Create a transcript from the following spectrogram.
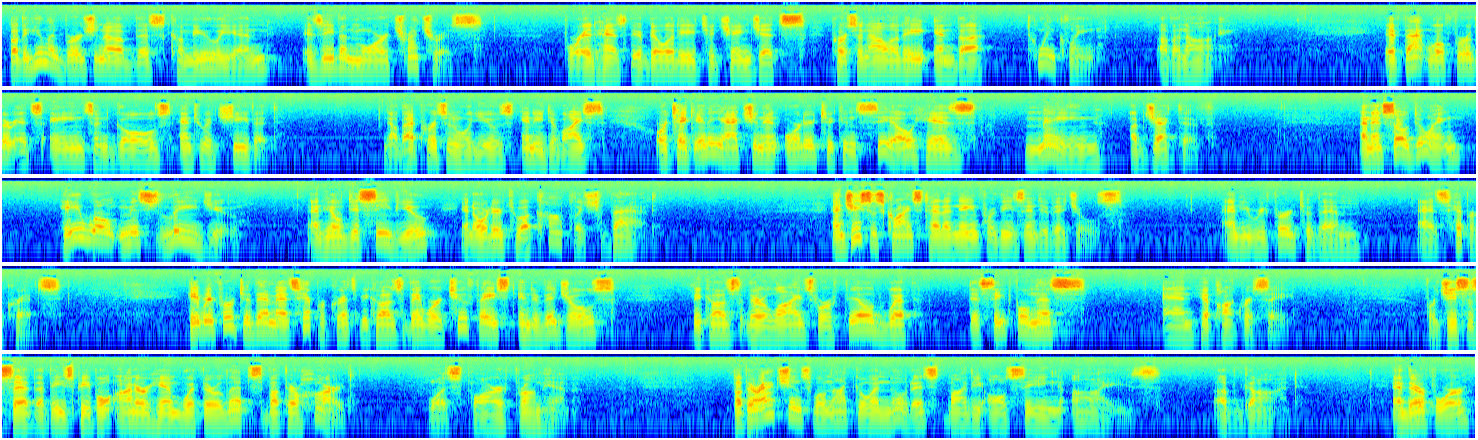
But the human version of this chameleon is even more treacherous, for it has the ability to change its personality in the twinkling of an eye. If that will further its aims and goals and to achieve it, now that person will use any device or take any action in order to conceal his main objective. And in so doing, he will mislead you and he'll deceive you in order to accomplish that. And Jesus Christ had a name for these individuals, and he referred to them as hypocrites. He referred to them as hypocrites because they were two faced individuals, because their lives were filled with deceitfulness and hypocrisy. For Jesus said that these people honor him with their lips, but their heart was far from him. But their actions will not go unnoticed by the all seeing eyes of God. And therefore,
